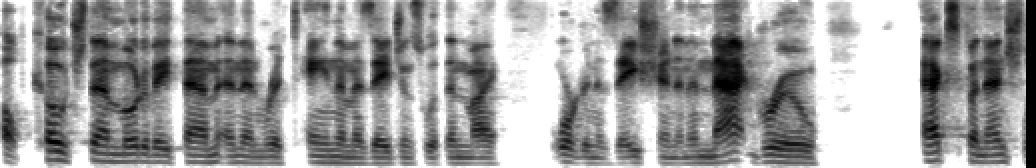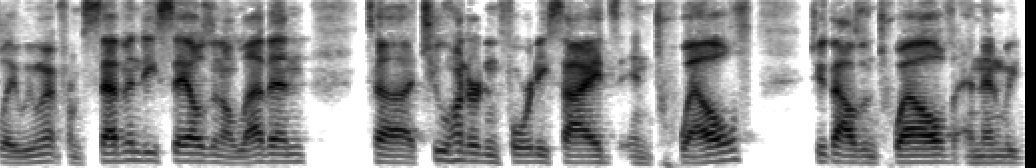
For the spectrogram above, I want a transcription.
help coach them motivate them and then retain them as agents within my organization. And then that grew exponentially. We went from 70 sales in 11 to 240 sides in 12 2012 and then we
